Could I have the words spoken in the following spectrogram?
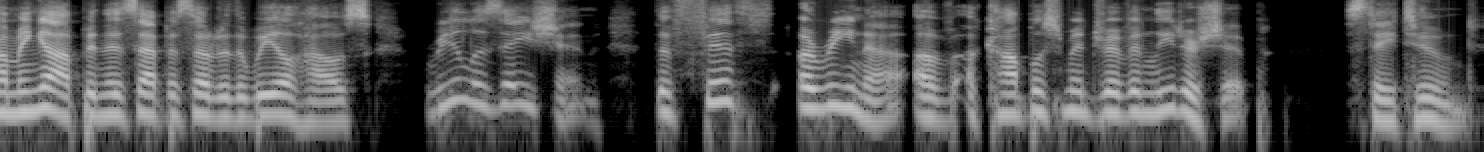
Coming up in this episode of The Wheelhouse, realization, the fifth arena of accomplishment driven leadership. Stay tuned.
